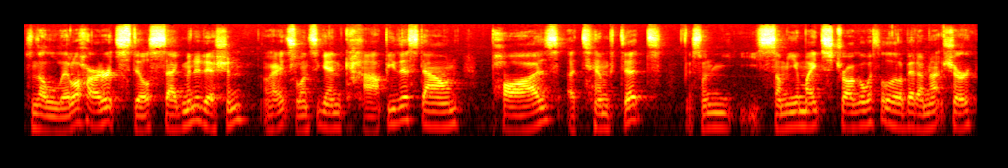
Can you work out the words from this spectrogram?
This one's a little harder. It's still segment addition. All right, so once again, copy this down, pause, attempt it. This one, some of you might struggle with a little bit, I'm not sure. All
